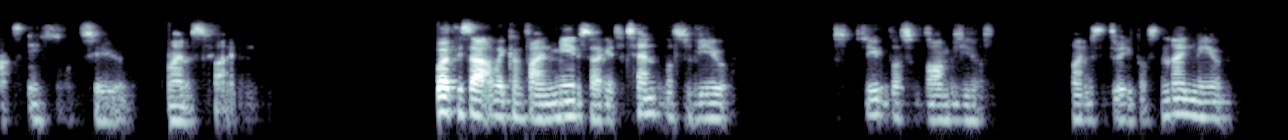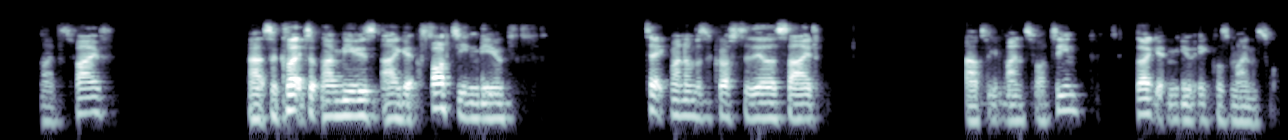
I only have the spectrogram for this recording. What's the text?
That's equal to minus five. Work this out and we can find mu, so I get 10 plus mu, 2 plus 4 mu, minus 3 plus 9 mu, minus 5. Uh, so collect up my mu's, I get 14 mu. Take my numbers across to the other side. I'll get minus 14. So I get mu equals minus 1.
